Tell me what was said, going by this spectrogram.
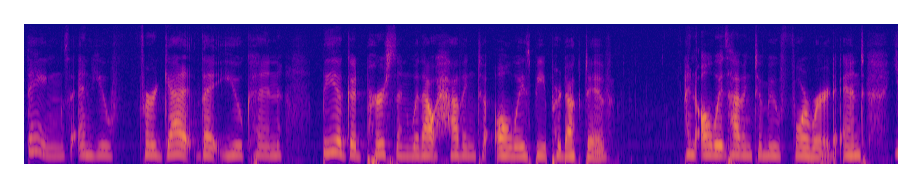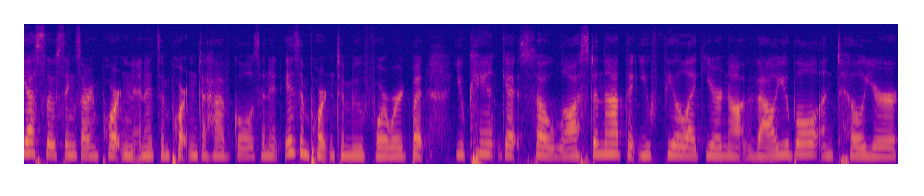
things and you forget that you can be a good person without having to always be productive and always having to move forward. And yes, those things are important and it's important to have goals and it is important to move forward, but you can't get so lost in that that you feel like you're not valuable until you're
